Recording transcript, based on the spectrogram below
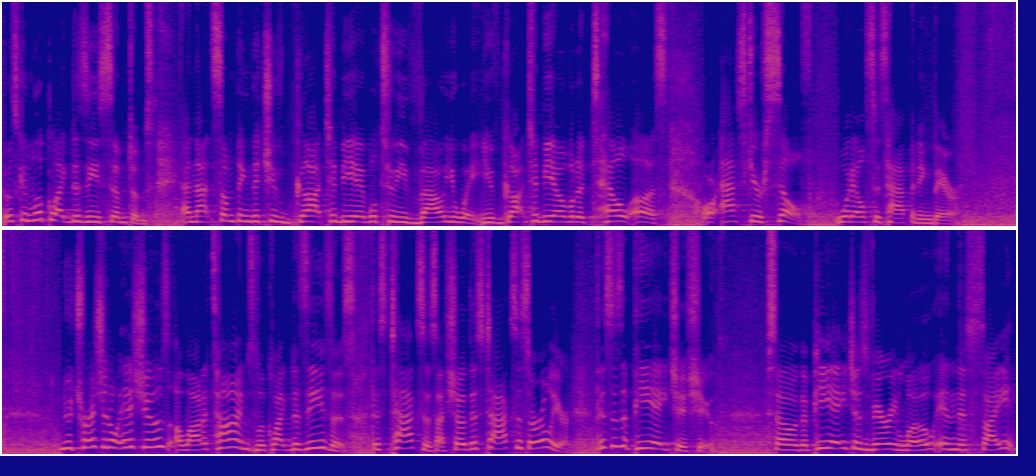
Those can look like disease symptoms. And that's something that you've got to be able to evaluate. You've got to be able to tell us or ask yourself what else is happening there. Nutritional issues, a lot of times, look like diseases. This taxus, I showed this taxus earlier. This is a pH issue. So the pH is very low in this site.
